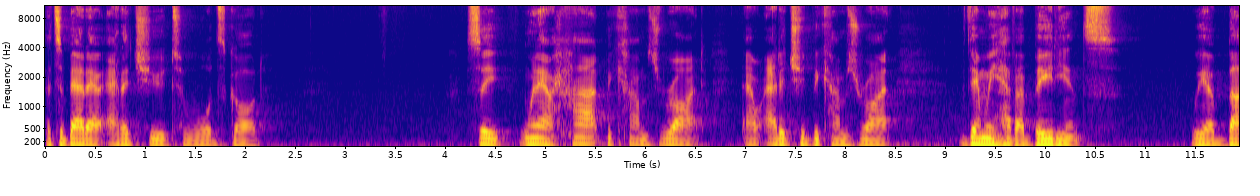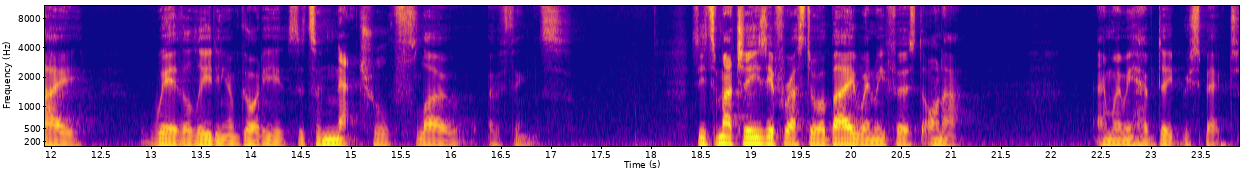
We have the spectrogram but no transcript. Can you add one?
It's about our attitude towards God. See, when our heart becomes right, our attitude becomes right, then we have obedience. We obey where the leading of God is. It's a natural flow of things. See, it's much easier for us to obey when we first honour and when we have deep respect.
